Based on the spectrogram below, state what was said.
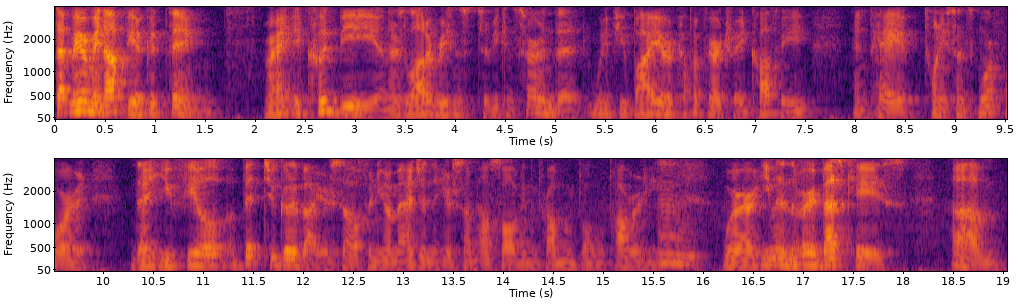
that may or may not be a good thing, right? It could be, and there's a lot of reasons to be concerned that if you buy your cup of fair trade coffee and pay 20 cents more for it, that you feel a bit too good about yourself and you imagine that you're somehow solving the problem of global poverty Mm. where even in the very best case, um,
